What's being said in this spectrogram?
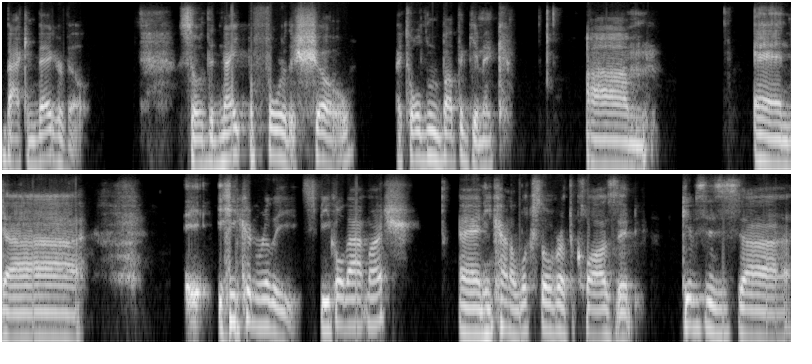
back in Vegreville. So the night before the show, I told him about the gimmick. Um, and uh, it- he couldn't really speak all that much. And he kind of looks over at the closet, gives his uh,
